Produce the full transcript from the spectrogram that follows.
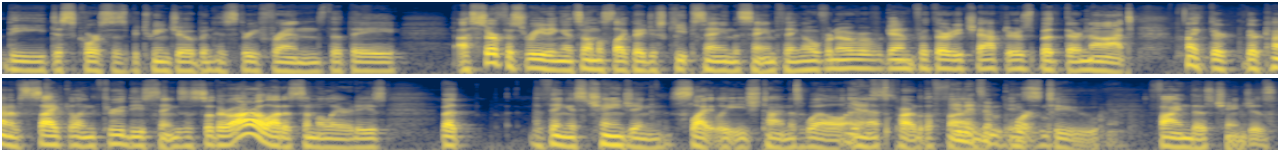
the discourses between Job and his three friends, that they, a surface reading, it's almost like they just keep saying the same thing over and over again for 30 chapters, but they're not. Like they're, they're kind of cycling through these things. So there are a lot of similarities, but the thing is changing slightly each time as well. And that's part of the fun And it's is important. to find those changes.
